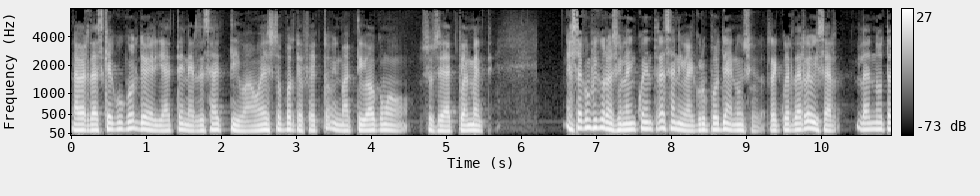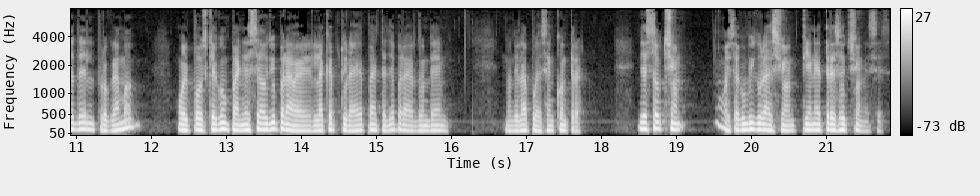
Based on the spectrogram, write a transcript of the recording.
La verdad es que Google debería tener desactivado esto por defecto y no activado como sucede actualmente. Esta configuración la encuentras a nivel grupos de anuncios. Recuerda revisar las notas del programa o el post que acompaña este audio para ver la captura de pantalla para ver dónde, dónde la puedes encontrar. Y esta opción o esta configuración tiene tres opciones. Es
